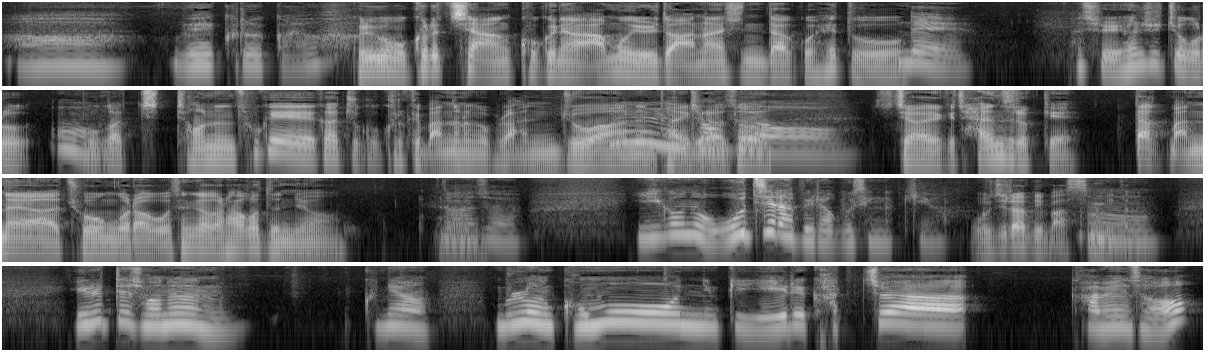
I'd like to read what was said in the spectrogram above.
아, 왜 그럴까요? 그리고 뭐 그렇지 않고 그냥 아무 일도 안 하신다고 해도 네. 사실 현실적으로 어. 지- 저는 소개해가지고 그렇게 만나는 걸 별로 안 좋아하는 음, 타입이라서 저도요. 진짜 이렇게 자연스럽게 딱 만나야 좋은 거라고 생각을 하거든요. 네. 맞아요. 이거는 오지랖이라고 생각해요. 오지랖이 맞습니다. 어. 이럴 때 저는 그냥 물론 고모님께 예의를 갖춰야 가면서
